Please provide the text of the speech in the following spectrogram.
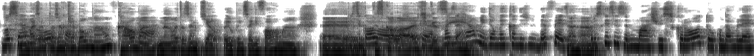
Você não, é mas eu não tô louca. dizendo que é bom, não. Calma. Ah, tá. Não, eu tô dizendo que eu, eu pensei de forma é, Psicológica. psicológica, Mas sim. é, realmente é um mecanismo de defesa. Por isso que esses macho escroto, quando a mulher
